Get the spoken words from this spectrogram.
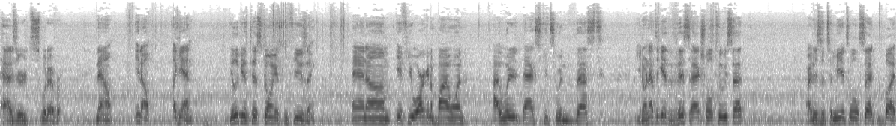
Hazards, whatever. Now, you know, again, you're looking at this going, it's confusing. And um, if you are going to buy one, I would ask you to invest. You don't have to get this actual tool set. All right, this is a Tamiya tool set, but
